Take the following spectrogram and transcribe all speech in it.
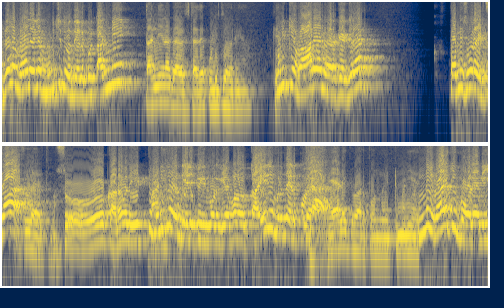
இதெல்லாம் வேலையில முடிச்சிட்டு வந்து எழுப்பு. தண்ணி? தண்ணியெல்லாம் கை வச்சுட்டு அதே குளிக்க வரையா? குளிக்க வாரேன்னு வேற கேக்குற. தண்ணி சூடாயிடுச்சா? சூடாயிடுச்சுமா சோ கடவுளை எட்டு மணிக்கு வந்து எழுப்பி உனக்கு எவ்வளவு தைரியம் இருந்தா எழுப்புவ வேலைக்கு வர போகணும்? எட்டு மணி இன்னும் வேலைக்கு போகலையா நீ?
